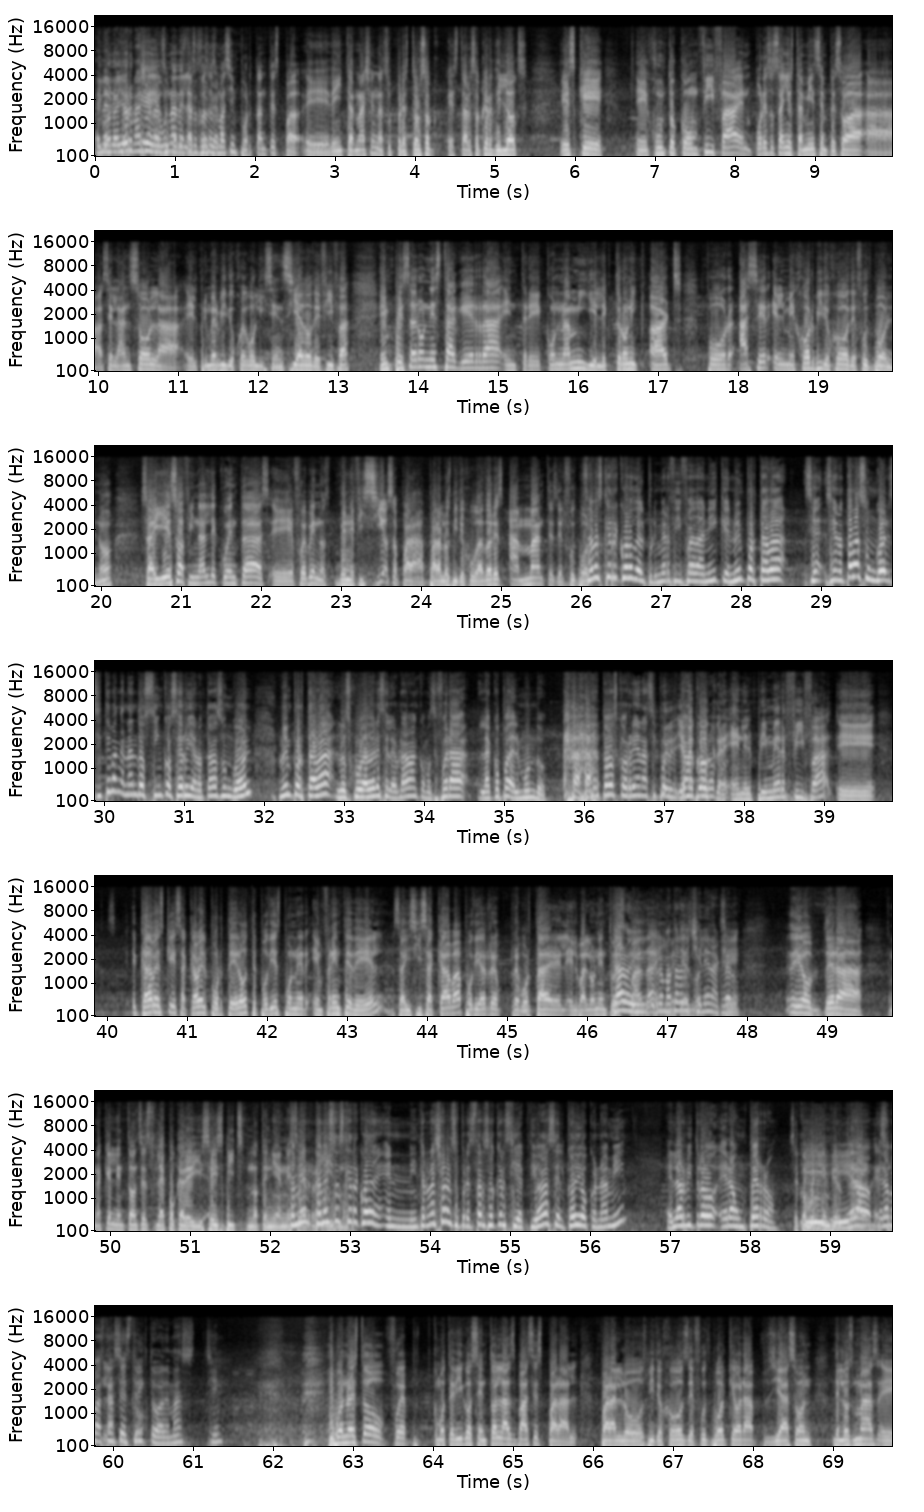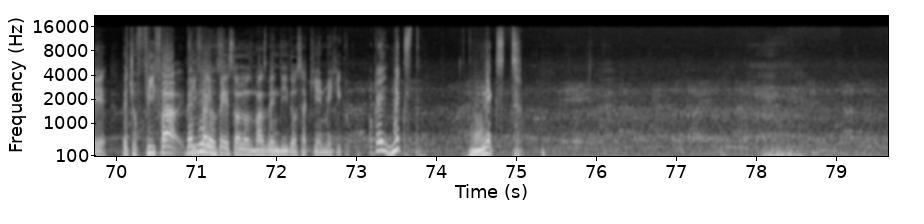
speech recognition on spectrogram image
En bueno, yo creo que una de las cosas Soccer. más importantes pa- eh, de International Superstar Star Soccer Deluxe es que eh, junto con FIFA, en- por esos años también se empezó a, se lanzó la, el primer videojuego licenciado de FIFA. Empezaron esta guerra entre Konami y Electronic Arts por hacer el mejor videojuego de fútbol, ¿no? O sea, y eso a final de cuentas eh, fue beneficioso para, para los videojugadores amantes del fútbol. ¿Sabes qué recuerdo del primer FIFA, Dani? Que no importaba, si, si anotabas un gol, si te iban ganando 5-0 y anotabas un gol, no importaba, los jugadores celebraban como si fuera la Copa del Mundo. Todos corrían así por el Yo me acuerdo que en el primer FIFA, eh, cada vez que sacaba el portero, te podías poner enfrente de él. O sea, y si sacaba, podías re- rebotar el, el balón en tu Claro, y espalda. rematar de chilena, claro. Sí. Digo, era en aquel entonces, la época de 16 bits, no tenían ese También, también realismo. sabes que recuerda, en International Superstar Soccer, si activabas el código Konami, el árbitro era un perro. Se convirtió y, en perro, y era, era bastante clásico. estricto, además. Sí. Y bueno, esto fue, como te digo, sentó las bases para, para los videojuegos de fútbol que ahora pues, ya son de los más, eh, de hecho FIFA, FIFA y Vendidos. PES son los más vendidos aquí en México. Ok, next. Next.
